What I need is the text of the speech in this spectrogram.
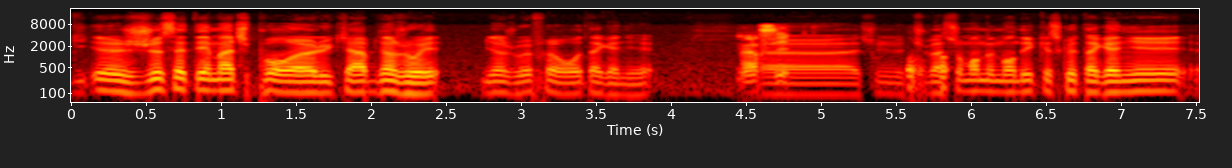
Gui- euh, jeu 7 et match pour euh, Lucas, bien joué. Bien joué frérot, t'as gagné. Merci. Euh, tu, tu vas sûrement me demander qu'est-ce que t'as gagné.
